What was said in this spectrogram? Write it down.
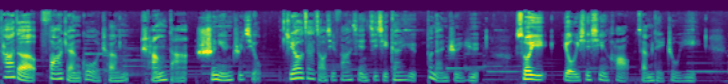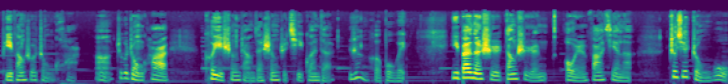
它的发展过程长达十年之久，只要在早期发现、积极干预，不难治愈。所以。有一些信号咱们得注意，比方说肿块儿啊，这个肿块儿可以生长在生殖器官的任何部位。一般呢是当事人偶然发现了这些肿物，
